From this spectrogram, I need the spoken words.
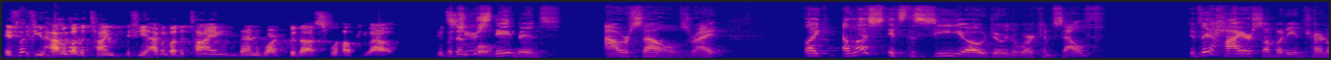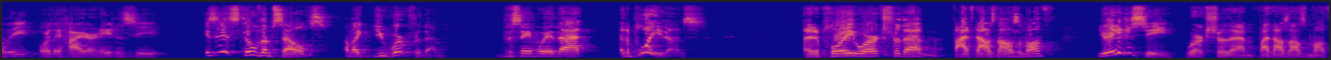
If, but, if you haven't got the time, if you haven't got the time, then work with us. We'll help you out. It's but simple. your statements ourselves, right? Like, unless it's the CEO doing the work himself, if they hire somebody internally or they hire an agency, isn't it still themselves? I'm like, you work for them the same way that an employee does an employee works for them five thousand dollars a month. Your agency works for them five thousand dollars a month.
